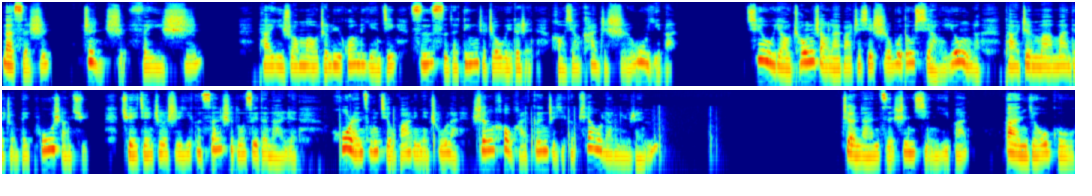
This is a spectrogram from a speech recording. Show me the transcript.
那死尸正是飞尸。他一双冒着绿光的眼睛死死地盯着周围的人，好像看着食物一般，就要冲上来把这些食物都享用了。他正慢慢的准备扑上去，却见这时一个三十多岁的男人，忽然从酒吧里面出来，身后还跟着一个漂亮女人。这男子身形一般，但有股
